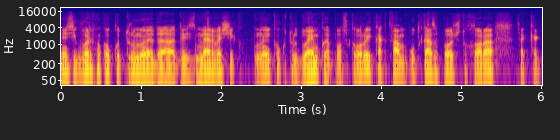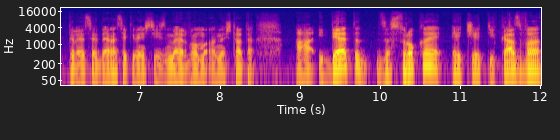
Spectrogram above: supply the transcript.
ние си говорихме колко трудно е да, да измерваш и нали, колко трудоемко е по-скоро и как това отказа повечето хора, сега как 90 дена, всеки ден ще си измервам нещата. А идеята за срока е, е че ти казва,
